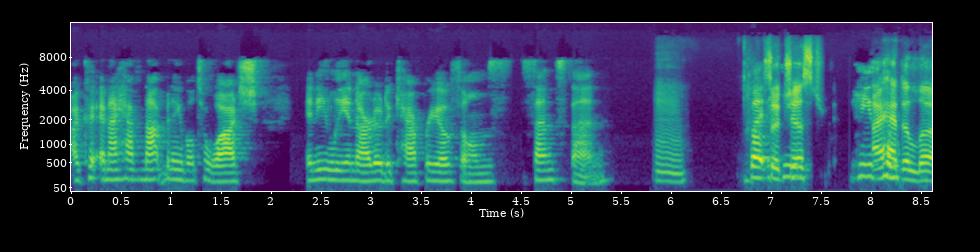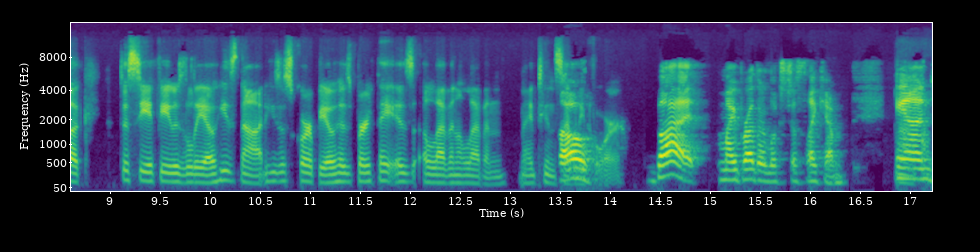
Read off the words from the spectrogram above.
I could, and I have not been able to watch any Leonardo DiCaprio films since then. Mm. But so he, just, he's I had to look to see if he was Leo. He's not. He's a Scorpio. His birthday is 11 11, 1974. Oh, but my brother looks just like him. And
